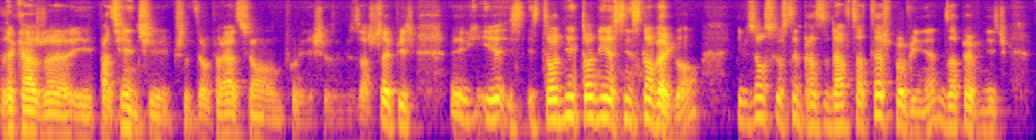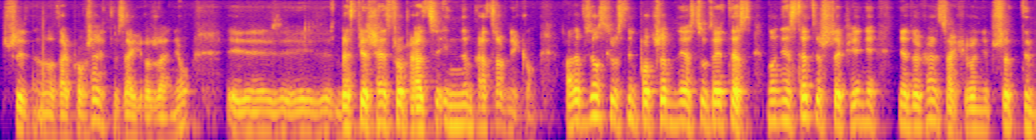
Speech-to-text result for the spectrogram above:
Lekarze i pacjenci przed operacją powinni się zaszczepić. To nie, to nie jest nic nowego i w związku z tym pracodawca też powinien zapewnić przy no tak powszechnym zagrożeniu y, y, bezpieczeństwo pracy innym pracownikom. Ale w związku z tym potrzebny jest tutaj test. No niestety szczepienie nie do końca chroni przed tym,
